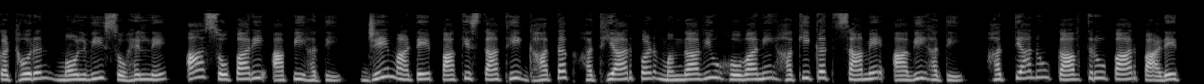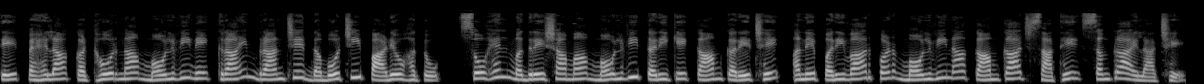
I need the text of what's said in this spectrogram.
કઠોરન મૌલવી સોહેલને આ સોપારી આપી હતી, જે માટે પાકિસ્તાનથી ઘાતક હથિયાર પણ મંગાવ્યું હોવાની હકીકત સામે આવી હતી. હત્યાનું કાવતરું પાર પાડે તે પહેલા કઠોરના મૌલવીને ક્રાઇમ બ્રાન્ચે દબોચી પાડ્યો હતો. સોહેલ મદ્રેશામાં મૌલવી તરીકે કામ કરે છે અને પરિવાર પણ મૌલવીના કામકાજ સાથે સંકળાયેલા છે.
